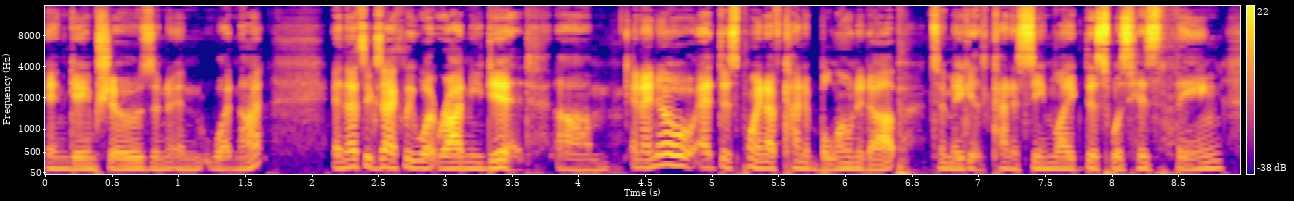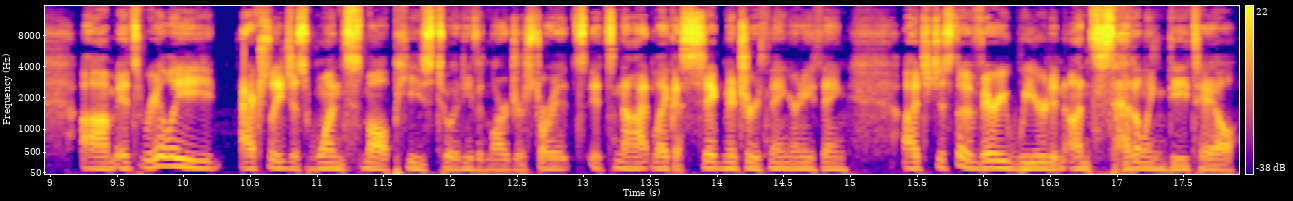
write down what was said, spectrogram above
in game shows and, and whatnot. And that's exactly what Rodney did. Um, and I know at this point I've kind of blown it up to make it kind of seem like this was his thing. Um, it's really actually just one small piece to an even larger story. It's it's not like a signature thing or anything. Uh, it's just a very weird and unsettling detail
